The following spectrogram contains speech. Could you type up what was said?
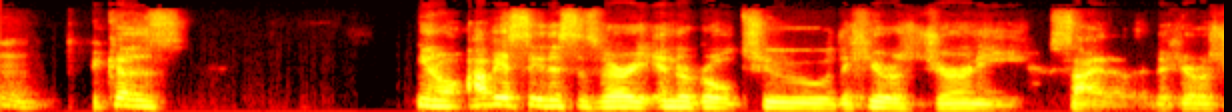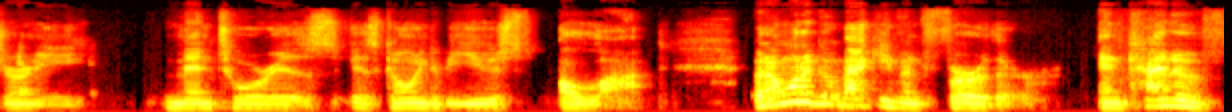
mm. because, you know, obviously this is very integral to the hero's journey side of it. The hero's journey mentor is is going to be used a lot, but I want to go back even further and kind of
